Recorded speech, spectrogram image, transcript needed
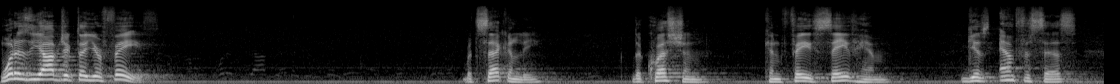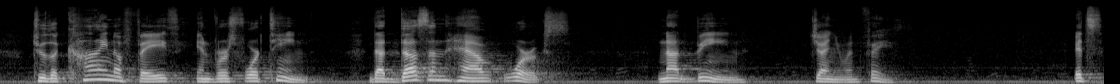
What is the object of your faith? But secondly, the question, Can faith save him? gives emphasis to the kind of faith in verse 14 that doesn't have works, not being genuine faith. It's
